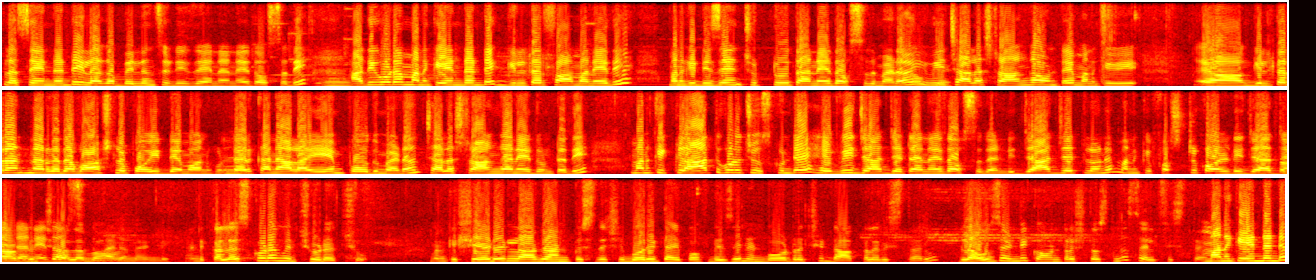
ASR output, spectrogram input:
ప్లస్ ఏంటంటే ఇలాగ బెలూన్స్ డిజైన్ అనేది వస్తుంది. అది కూడా మనకి ఏంటంటే గిల్టర్ ఫామ్ అనేది మనకి డిజైన్ చుట్టూ అనేది వస్తుంది మేడం. ఇవి చాలా స్ట్రాంగ్గా ఉంటాయి. మనకి గిల్టర్ అంటున్నారు కదా వాష్లో పోయిద్దేమో అనుకుంటారు కానీ అలా ఏం పోదు మేడం. చాలా స్ట్రాంగ్ అనేది ఉంటది. మనకి క్లాత్ కూడా చూసుకుంటే హెవీ జార్జెట్ అనేది వస్తుందండి. జార్జెట్లోనే మనకి ఫస్ట్ క్వాలిటీ జార్జెట్ అనేది చాలా బాగుందండి. కలర్స్ కూడా మీరు చూడొచ్చు. మనకి షేడెడ్ లాగా అనిపిస్తుంది. Shibori type of design and border వచ్చి డార్క్ కలర్ ఇస్తారు. బ్లౌజ్ అండి కాంట్రాస్ట్ వస్తుందో సెల్ఫ్ ఇస్తారు. మనకి ఏంటంటే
